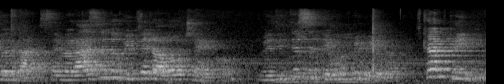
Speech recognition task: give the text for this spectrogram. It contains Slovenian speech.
poseben dan, saj ima razred dobite novo učenko. Vedite se temu primerno. Kar pridi.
